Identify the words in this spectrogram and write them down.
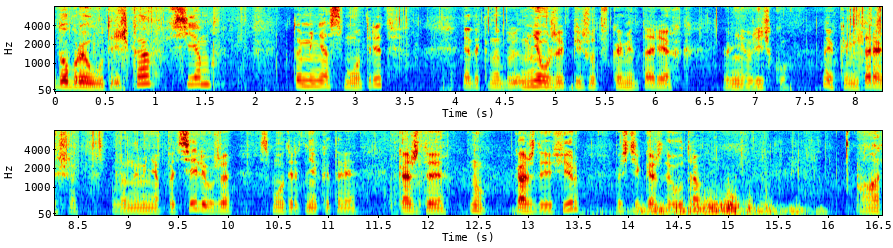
Доброе утречко всем, кто меня смотрит. Я так наблю... Мне уже пишут в комментариях, вернее в личку, ну и в комментариях, что уже на меня подсели, уже смотрят некоторые каждый, ну, каждый эфир, почти каждое утро. Вот.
